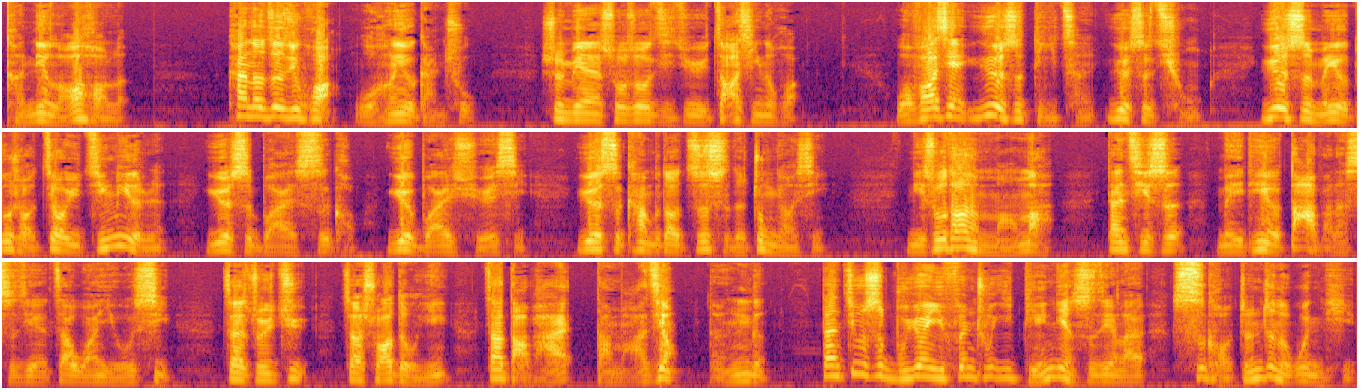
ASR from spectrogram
肯定老好了。”看到这句话，我很有感触。顺便说说几句扎心的话。我发现，越是底层，越是穷，越是没有多少教育经历的人，越是不爱思考，越不爱学习，越是看不到知识的重要性。你说他很忙嘛？但其实每天有大把的时间在玩游戏，在追剧，在刷抖音，在打牌、打麻将等等。但就是不愿意分出一点点时间来思考真正的问题，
